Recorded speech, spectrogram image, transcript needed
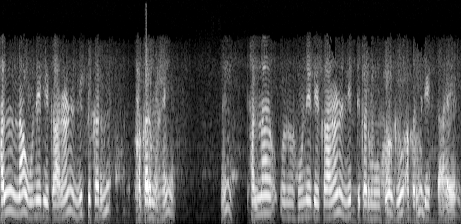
फल ना होने के कारण नित्य कर्म अकर्म है, है? फल न होने के कारण नित्य कर्मों को जो अकर्म देखता है।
